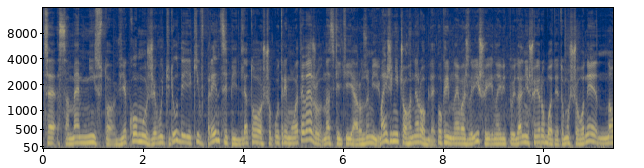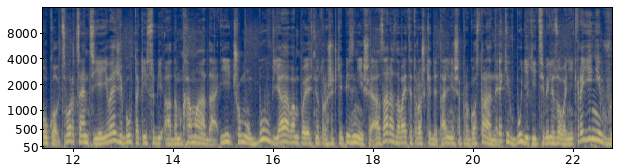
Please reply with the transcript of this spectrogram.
це саме місто, в якому живуть люди, які в принципі для того, щоб утримувати вежу, наскільки я розумію, майже нічого не роблять, окрім найважливішої і найвідповідальнішої роботи, тому що вони науковці. Творцем цієї вежі був такий собі Адам Хамада. І чому був, я вам поясню трошечки пізніше. А зараз давайте трошки детальніше про Гостранер. Як і в будь-якій цивілізованій країні, в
